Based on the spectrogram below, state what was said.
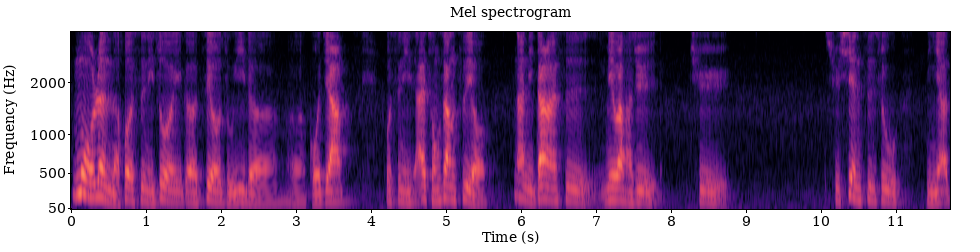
默认了，或者是你作为一个自由主义的呃国家，或是你爱崇尚自由，那你当然是没有办法去去去限制住你要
